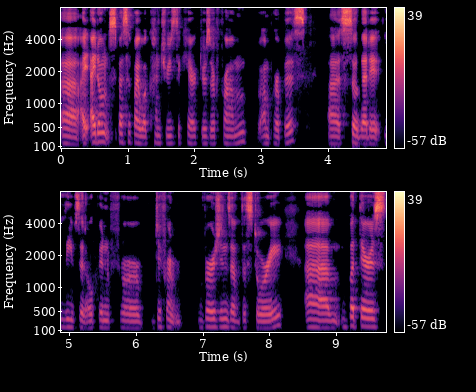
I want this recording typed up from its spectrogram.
uh, I, I, don't specify what countries the characters are from on purpose, uh, so that it leaves it open for different versions of the story. Um, but there's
